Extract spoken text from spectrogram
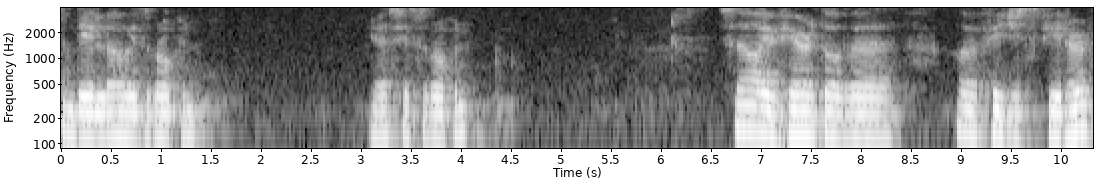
and the yellow is broken. Yes, it's broken. So I've heard of, uh, of a fidget spinner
